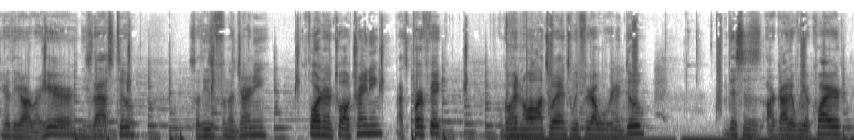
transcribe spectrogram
Here they are right here. These last two. So these are from the journey. 412 training. That's perfect. We'll go ahead and hold on to it until we figure out what we're gonna do. This is our guy that we acquired.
